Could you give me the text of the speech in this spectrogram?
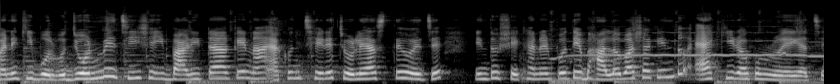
মানে কি বলব, জন্মেছি, সেই বাড়িটাকে না এখন ছেড়ে চলে আসতে হয়েছে। কিন্তু সেখানের প্রতি ভালোবাসা কিন্তু একই রকম রয়ে গেছে।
